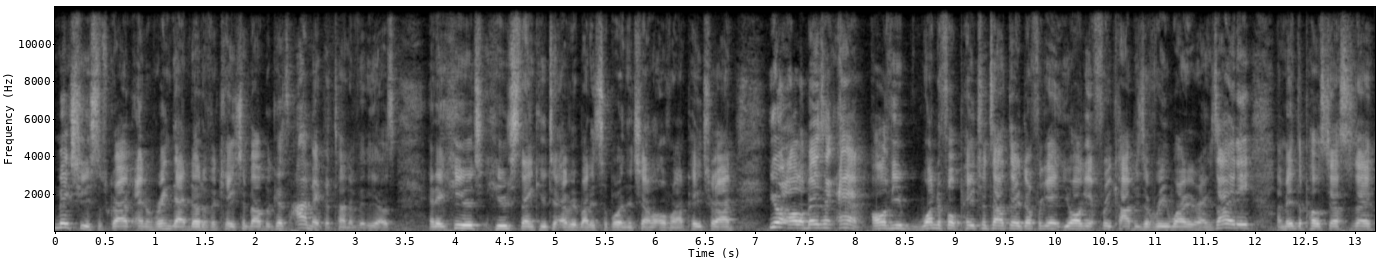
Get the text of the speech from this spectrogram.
make sure you subscribe and ring that notification bell because I make a ton of videos. And a huge, huge thank you to everybody supporting the channel over on Patreon. You're all amazing. And all of you wonderful patrons out there, don't forget, you all get free copies of Rewire Your Anxiety. I made the post yesterday.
